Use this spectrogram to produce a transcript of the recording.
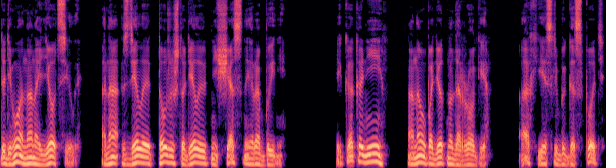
Для него она найдет силы. Она сделает то же, что делают несчастные рабыни. И как они, она упадет на дороге. Ах, если бы Господь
